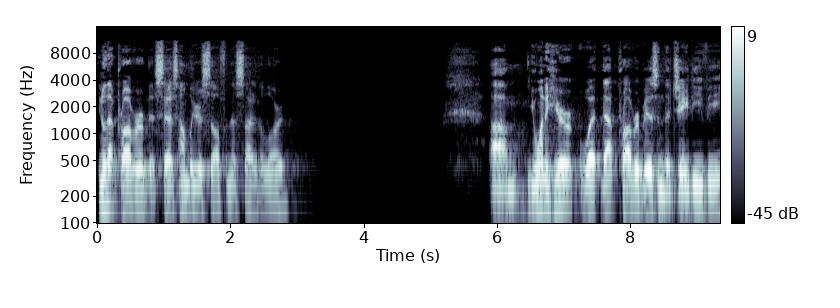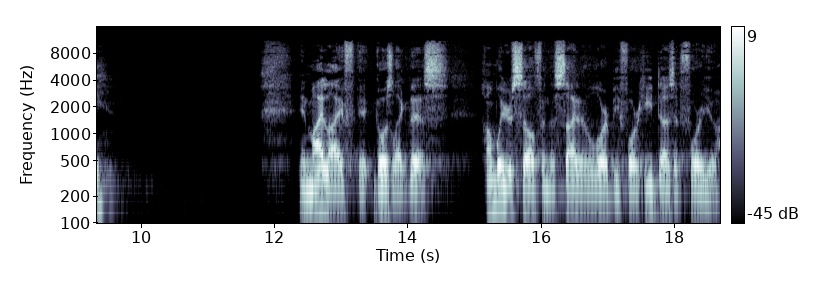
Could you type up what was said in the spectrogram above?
know that proverb that says, humble yourself in the sight of the Lord? Um, you want to hear what that proverb is in the JDV? In my life, it goes like this Humble yourself in the sight of the Lord before he does it for you.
